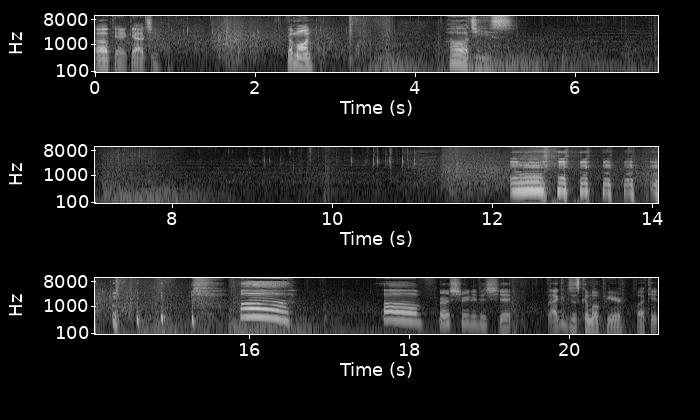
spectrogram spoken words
Okay, got you. Come on. Oh, jeez. oh, oh, frustrated as shit. I could just come up here. Fuck it.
